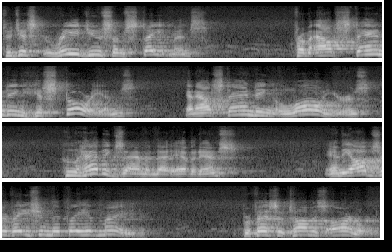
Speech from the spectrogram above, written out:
to just read you some statements from outstanding historians and outstanding lawyers who have examined that evidence and the observation that they have made. Professor Thomas Arnold,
